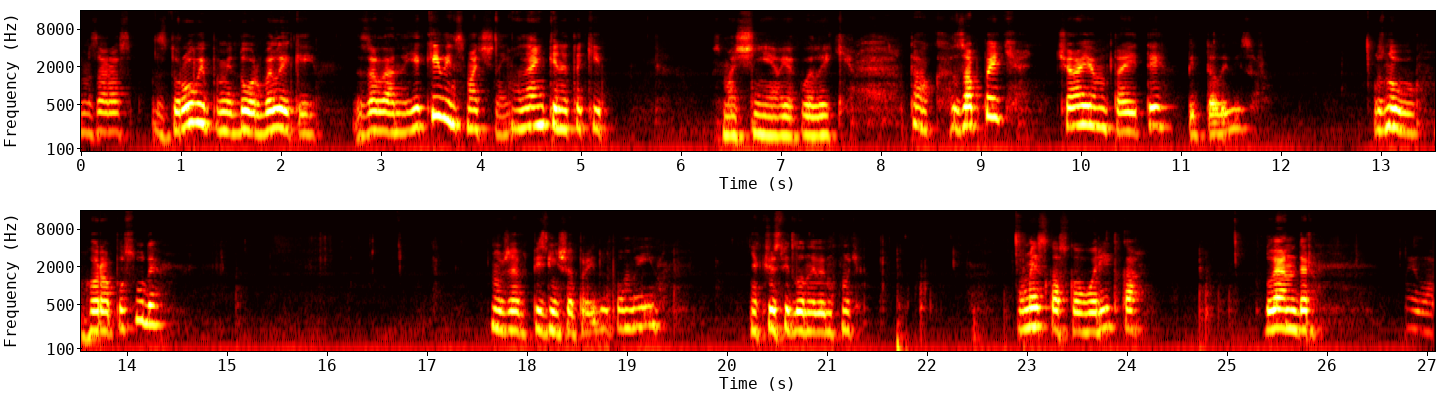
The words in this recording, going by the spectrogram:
Їм зараз здоровий помідор, великий, зелений. Який він смачний. Маленькі не такі смачні, як великі. Так, запить чаєм та йти під телевізор. Знову гора посуди. Ну, вже пізніше прийду, помию. Якщо світло не вимкнуть. Миска, сковорідка, блендер. Мила.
